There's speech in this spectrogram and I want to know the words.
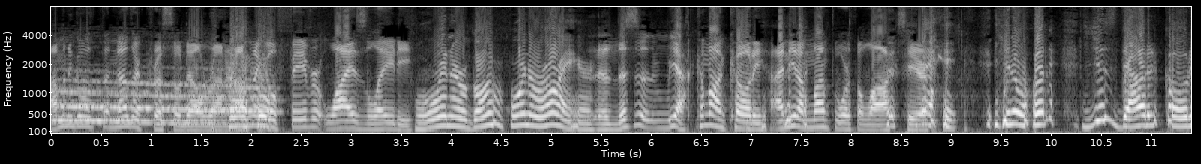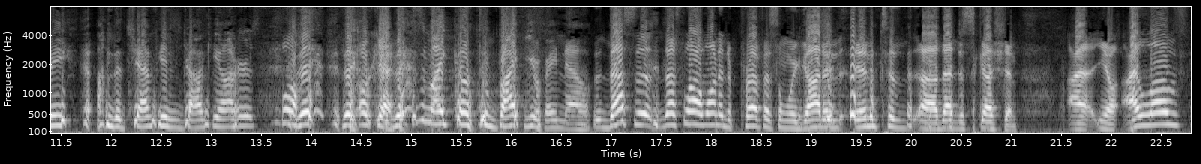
I'm to go with another Chris Odell runner. I'm to go favorite wise lady. Four in a going for four in a row right here. Uh, This is yeah. Come on, Cody. I need a month worth of locks here. Hey, you know what? You just doubted Cody on the champion jockey honors. Well, This- this- okay. This might come to bite you right now. That's the that's why I wanted to preface when we got in, into uh, that discussion. I you know I love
